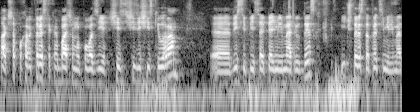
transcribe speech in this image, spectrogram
Так, ще по характеристиках бачимо по вазі 6,6 кг, е, 255 мм диск і 430 мм,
